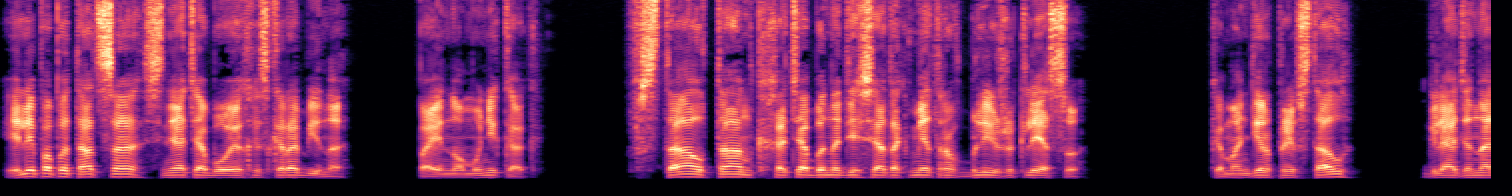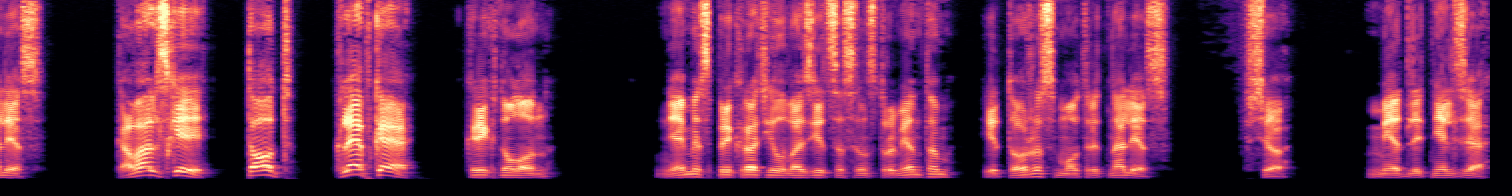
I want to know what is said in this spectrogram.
или попытаться снять обоих из карабина. По-иному никак. Встал танк хотя бы на десяток метров ближе к лесу. Командир привстал, глядя на лес. «Ковальский! Тот! Клепке!» — крикнул он. Немец прекратил возиться с инструментом и тоже смотрит на лес. Все. Медлить нельзя.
